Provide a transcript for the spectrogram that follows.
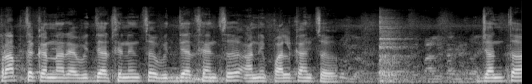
प्राप्त करणाऱ्या विद्यार्थिनींचं विद्यार्थ्यांचं आणि पालकांचं जनता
